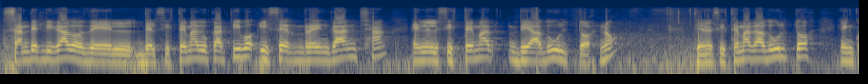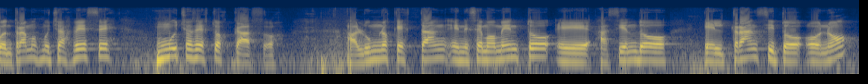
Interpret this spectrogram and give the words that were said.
Se han desligado del, sistema educativo y se reenganchan en el sistema de adultos. ¿no? En el sistema de adultos encontramos muchas veces muchos de estos casos. Alumnos que están en ese momento eh, haciendo el tránsito o no,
